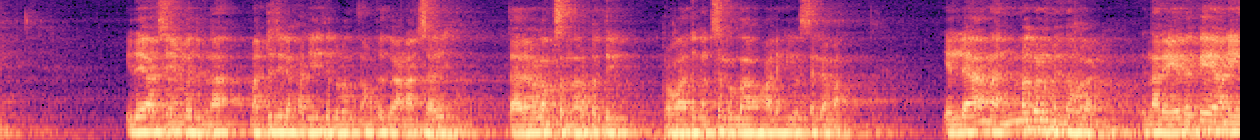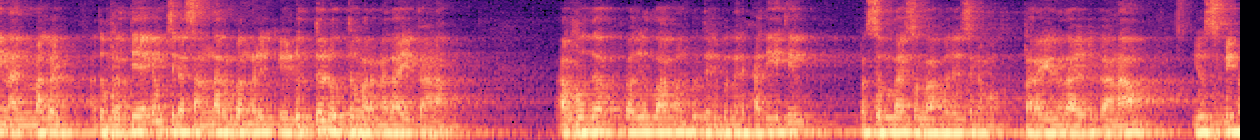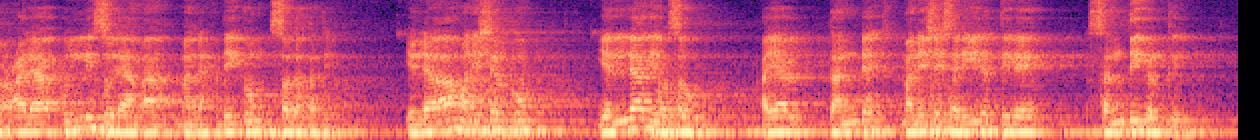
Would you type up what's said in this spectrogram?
ഇതേ ആശയം വരുന്ന മറ്റു ചില ഹദീസുകളും നമുക്ക് കാണാൻ സാധിക്കും. ധാരാളം സന്ദർഭത്തിൽ പ്രവാചകൻ സല്ലാഹു അലഹി വസ്ലമ എല്ലാ നന്മകളും എന്ന് പറഞ്ഞു. എന്നാൽ ഏതൊക്കെയാണ് ഈ നന്മകൾ? അത് പ്രത്യേകം ചില സന്ദർഭങ്ങളിൽ എടുത്തെടുത്ത് പറഞ്ഞതായി കാണാം. അബൂദർ അൻഹു ധരിക്കുന്ന ഒരു ഹദീഫിൽ സ്വല്ലല്ലാഹു അലൈഹി വസല്ലം പറയുന്നതായിട്ട് കാണാം. യുസ്ബിഹു കുല്ലി എല്ലാ മനുഷ്യർക്കും എല്ലാ ദിവസവും അയാൾ തന്റെ മനുഷ്യ ശരീരത്തിലെ സന്ധികൾക്ക്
